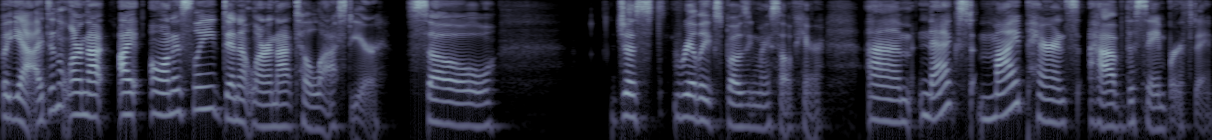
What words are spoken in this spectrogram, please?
But yeah, I didn't learn that. I honestly didn't learn that till last year. So just really exposing myself here. Um, next, my parents have the same birthday.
